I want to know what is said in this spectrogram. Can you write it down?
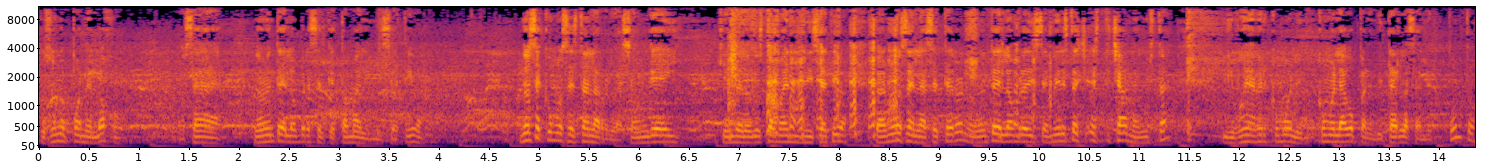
pues uno pone el ojo. O sea, normalmente el hombre es el que toma la iniciativa. No sé cómo se está en la relación gay, quién de los dos toma la iniciativa, pero al menos en la hetero, normalmente el hombre dice, mira, este, este chavo me gusta y voy a ver cómo le, cómo le hago para invitarla a salir. Punto.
